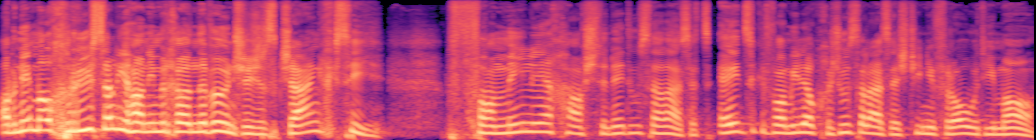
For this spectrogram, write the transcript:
Aber nicht mal Krüseli konnte ich mir wünschen, das war ein Geschenk. Familie kannst du nicht auslesen. Das einzige Familie, die du auslesen ist deine Frau und dein Mann.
